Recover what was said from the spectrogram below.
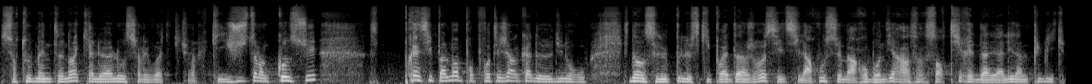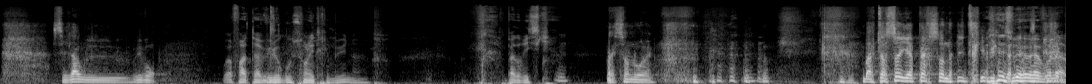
Surtout maintenant qu'il y a le halo sur les voitures, qui est justement conçu principalement pour protéger en cas d'une roue. Non, c'est le, le- ce qui pourrait être dangereux, c'est si la roue se met à rebondir, à sortir et d'aller aller dans le public. C'est là où, mais bon, Enfin, t'as vu le goût sur les tribunes. Pas de risque. bah, ils sont loin. bah, de toute façon, il y a personne dans les tribunes. Ouais, ouais, voilà.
